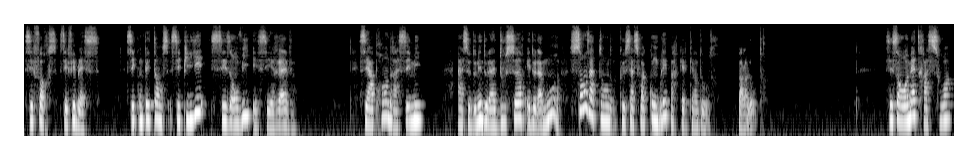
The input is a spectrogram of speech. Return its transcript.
ses forces, ses faiblesses, ses compétences, ses piliers, ses envies et ses rêves. C'est apprendre à s'aimer, à se donner de la douceur et de l'amour sans attendre que ça soit comblé par quelqu'un d'autre, par l'autre. C'est s'en remettre à soi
